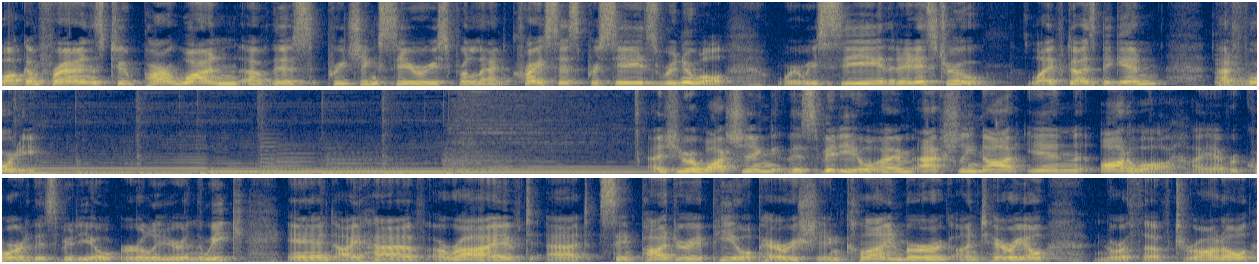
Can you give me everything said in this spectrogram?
Welcome, friends, to part one of this preaching series for Lent Crisis Precedes Renewal, where we see that it is true. Life does begin at 40. As you are watching this video, I'm actually not in Ottawa. I have recorded this video earlier in the week, and I have arrived at St. Padre Pio Parish in Kleinburg, Ontario, north of Toronto,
